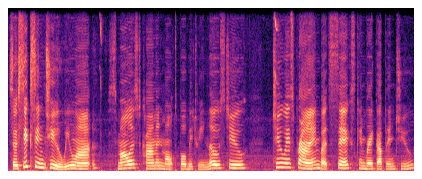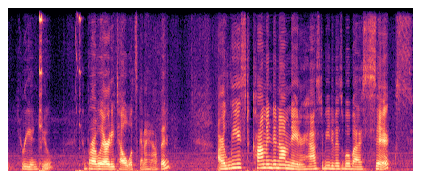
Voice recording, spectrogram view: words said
So 6 and 2, we want smallest common multiple between those two. 2 is prime, but 6 can break up into 3 and 2. You can probably already tell what's going to happen. Our least common denominator has to be divisible by 6.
